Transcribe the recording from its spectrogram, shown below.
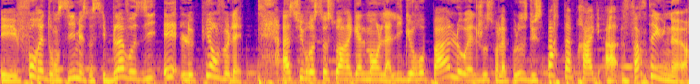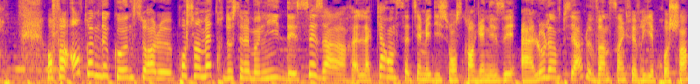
et Forêt-Donzy, mais aussi Blavozy et le Puy-en-Velay. À suivre ce soir également la Ligue Europa. L'OL joue sur la pelouse du Sparta Prague à 21h. Enfin, Antoine Decaune sera le prochain maître de cérémonie des Césars. La 47e édition sera organisée à l'Olympia le 25 février prochain.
